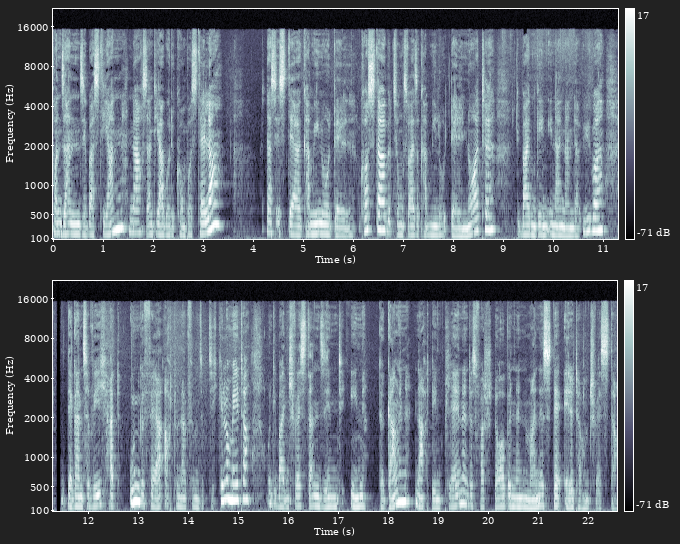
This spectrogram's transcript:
von San Sebastian nach Santiago de Compostela. Das ist der Camino del Costa bzw. Camino del Norte. Die beiden gehen ineinander über. Der ganze Weg hat ungefähr 875 Kilometer und die beiden Schwestern sind ihn gegangen nach den Plänen des verstorbenen Mannes der älteren Schwester.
